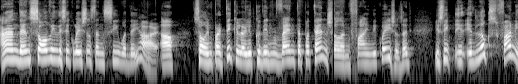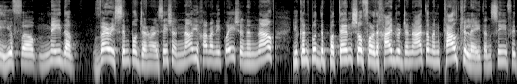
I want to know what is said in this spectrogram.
and then solving these equations and see what they are. Uh, so in particular, you could invent a potential and find equations. And you see, it, it looks funny. You've uh, made a very simple generalization. Now you have an equation, and now you can put the potential for the hydrogen atom and calculate and see if it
